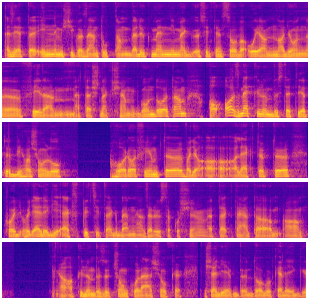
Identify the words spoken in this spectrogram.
ezért én nem is igazán tudtam velük menni, meg őszintén szólva olyan nagyon félelmetesnek sem gondoltam. A, az megkülönbözteti a többi hasonló horrorfilmtől, vagy a, a, a legtöbbtől, hogy, hogy eléggé explicitek benne az erőszakos jelenetek. Tehát a, a, a különböző csonkolások és egyéb dolgok elég,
